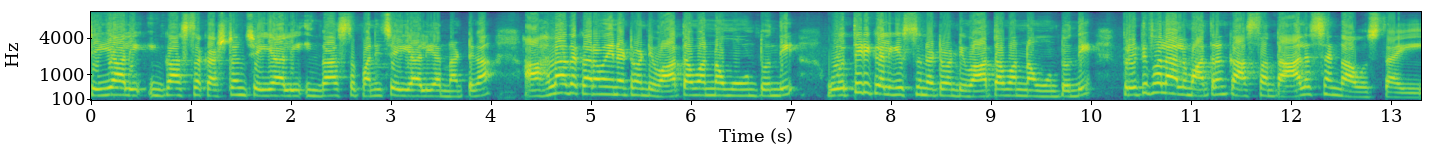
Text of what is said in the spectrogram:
చెయ్యాలి ఇంకాస్త కష్టం చేయాలి ఇంకాస్త పని చేయాలి అన్నట్టుగా ఆహ్లాదకరమైనటువంటి వాతావరణము ఉంటుంది. ఒత్తిడి కలిగిస్తున్నటువంటి వాతావరణం ఉంటుంది. ప్రతిఫలాలు మాత్రం కాస్తంత ఆలస్యంగా వస్తాయి.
